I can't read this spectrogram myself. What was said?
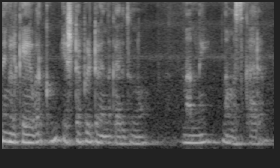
നിങ്ങൾക്ക് ഏവർക്കും ഇഷ്ടപ്പെട്ടു എന്ന് കരുതുന്നു. നന്ദി നമസ്കാരം.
